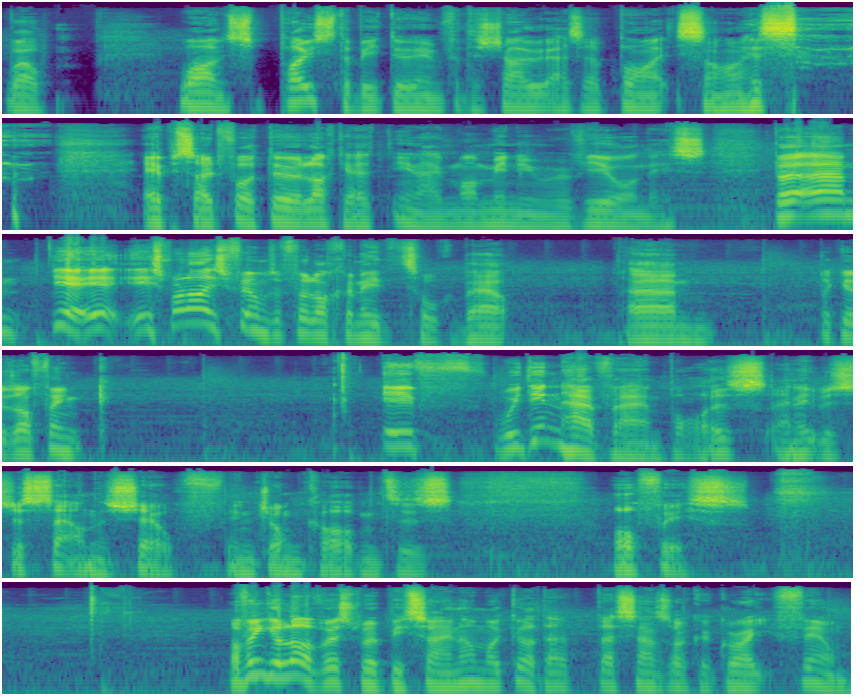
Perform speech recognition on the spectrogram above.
well, what I'm supposed to be doing for the show as a bite size episode for do like a you know my mini review on this. But um, yeah, it, it's one of those films I feel like I need to talk about um, because I think if we didn't have vampires and it was just sat on the shelf in John Carpenter's office, I think a lot of us would be saying, "Oh my god, that that sounds like a great film,"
